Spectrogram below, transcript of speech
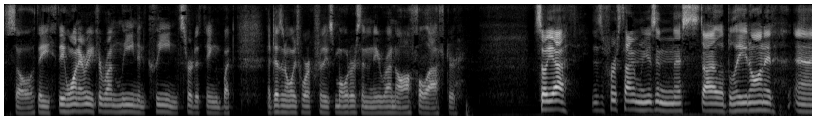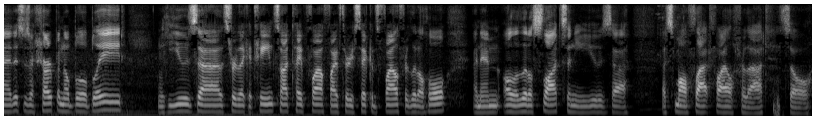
So they, they want everything to run lean and clean sort of thing, but it doesn't always work for these motors and they run awful after. So yeah, this is the first time I'm using this style of blade on it. Uh, this is a sharpenable blade. You can use uh, sort of like a chainsaw type file, 530 seconds file for little hole, and then all the little slots, and you use uh, a small flat file for that. So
